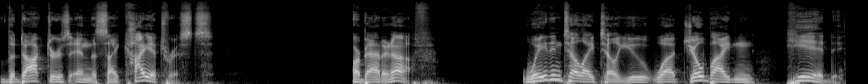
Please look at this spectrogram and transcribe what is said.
the doctors and the psychiatrists are bad enough, wait until I tell you what Joe Biden hid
